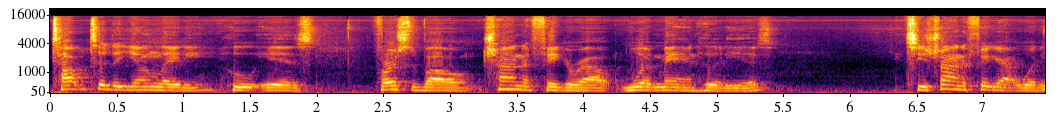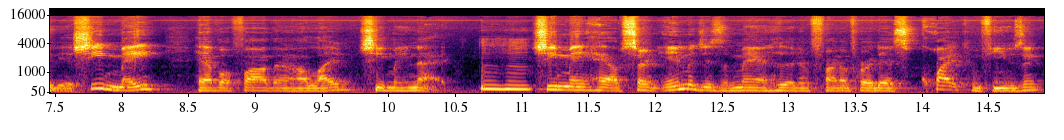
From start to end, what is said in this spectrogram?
talk to the young lady who is, first of all, trying to figure out what manhood is. She's trying to figure out what it is. She may have a father in her life. She may not. She may have certain images of manhood in front of her that's quite confusing,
